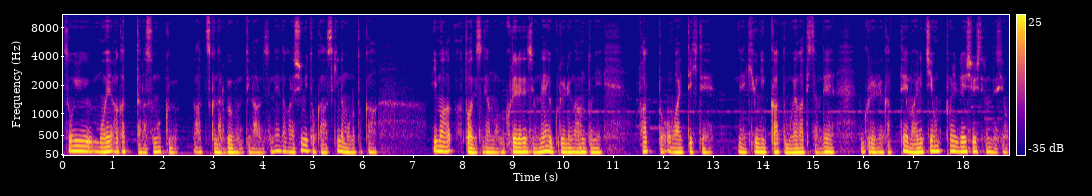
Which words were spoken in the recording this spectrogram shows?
そういう燃え上がったらすごく熱くなる部分っていうのあるんですね。だから趣味とか好きなものとか今あとはですねあのウクレレですよねウクレレが本当にファッと湧いてきて、ね、急にガッと燃え上がってきたんでウクレレ買って毎日本当に練習してるんですよ。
